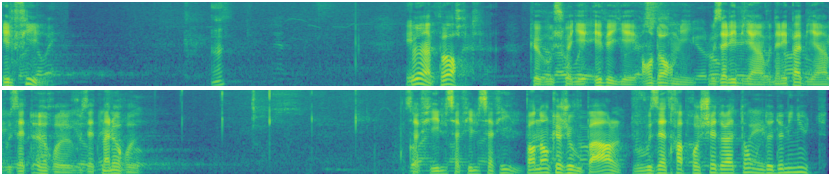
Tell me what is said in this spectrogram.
Il file. Peu importe que vous soyez éveillé, endormi, vous allez bien, vous n'allez pas bien, vous êtes heureux, vous êtes malheureux. Ça file, ça file, ça file. Pendant que je vous parle, vous vous êtes rapproché de la tombe de deux minutes.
